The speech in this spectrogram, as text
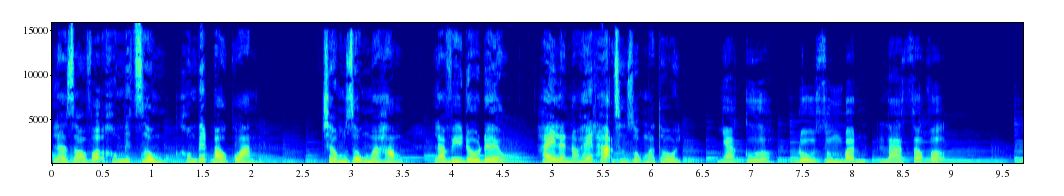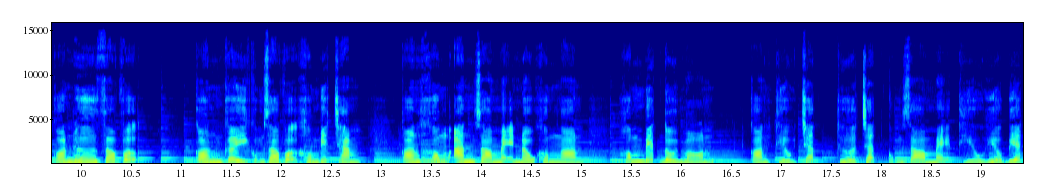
là do vợ không biết dùng, không biết bảo quản. Chồng dùng mà hỏng là vì đồ đều hay là nó hết hạn sử dụng mà thôi. Nhà cửa, đồ dùng bẩn là do vợ. Con hư do vợ, con gầy cũng do vợ không biết chăm, con không ăn do mẹ nấu không ngon, không biết đổi món, con thiếu chất, thừa chất cũng do mẹ thiếu hiểu biết.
